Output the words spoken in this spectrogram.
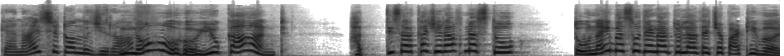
can I sit on the giraffe no you can't हत्तीसारखा जिराफ नसतो. तो नाही बसू देणार तुला त्याच्या पाठीवर?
